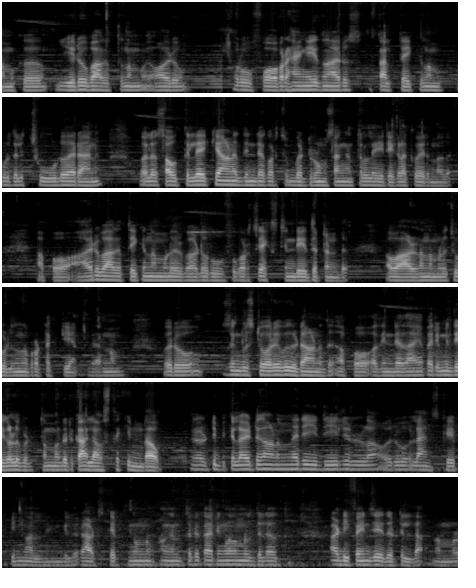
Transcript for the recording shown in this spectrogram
നമുക്ക് ഈ ഒരു ഭാഗത്ത് നമ്മൾ ഒരു റൂഫ് ഓവർ ഹാങ് ചെയ്യുന്ന ആ ഒരു സ്ഥലത്തേക്ക് നമുക്ക് കൂടുതൽ ചൂട് വരാനും അതുപോലെ സൗത്തിലേക്കാണ് ഇതിന്റെ കുറച്ച് ബെഡ്റൂംസ് അങ്ങനത്തെ ഉള്ള ഏരിയകളൊക്കെ വരുന്നത്. അപ്പോൾ ആ ഒരു ഭാഗത്തേക്ക് നമ്മൾ ഒരുപാട് റൂഫ് കുറച്ച് എക്സ്റ്റെൻഡ് ചെയ്തിട്ടുണ്ട്. ആ വാളിനെ നമ്മൾ ചൂടിൽ നിന്ന് പ്രൊട്ടക്റ്റ് ചെയ്യാൻ. കാരണം ഒരു സിംഗിൾ സ്റ്റോറി വീടാണിത്. അപ്പോൾ അതിന്റേതായ പരിമിതികൾ ഇവിടുത്തെ ഒരു കാലാവസ്ഥയ്ക്ക് ഉണ്ടാവും. ടിപ്പിക്കലായിട്ട് കാണുന്ന രീതിയിലുള്ള ഒരു ലാൻഡ്സ്കേപ്പിംഗ് അല്ലെങ്കിൽ ഒരു ആർട്ട്സ്കേപ്പിംഗ് ഒന്നും അങ്ങനത്തെ ഒരു കാര്യങ്ങൾ നമ്മൾ ഇതിനകത്ത് ഡിഫൈൻ ചെയ്തിട്ടില്ല. നമ്മൾ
